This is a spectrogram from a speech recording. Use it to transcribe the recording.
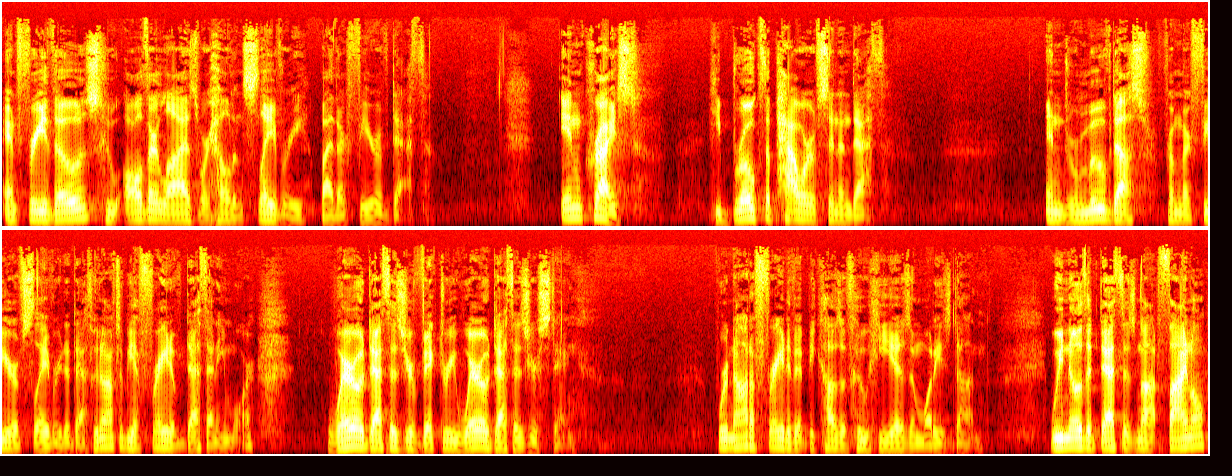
and free those who all their lives were held in slavery by their fear of death in Christ, he broke the power of sin and death and removed us from their fear of slavery to death. We don't have to be afraid of death anymore. Where, O death, is your victory? Where, O death, is your sting? We're not afraid of it because of who he is and what he's done. We know that death is not final.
